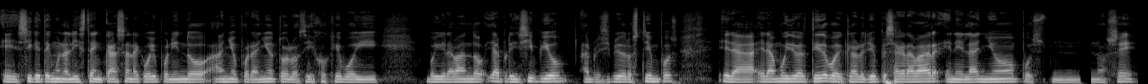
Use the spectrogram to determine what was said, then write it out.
eh, sí que tengo una lista en casa en la que voy poniendo año por año todos los discos que voy, voy grabando. Y al principio, al principio de los tiempos, era, era muy divertido porque, claro, yo empecé a grabar en el año, pues, no sé,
